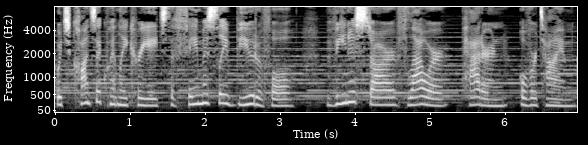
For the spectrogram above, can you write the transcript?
which consequently creates the famously beautiful Venus star flower pattern over time.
